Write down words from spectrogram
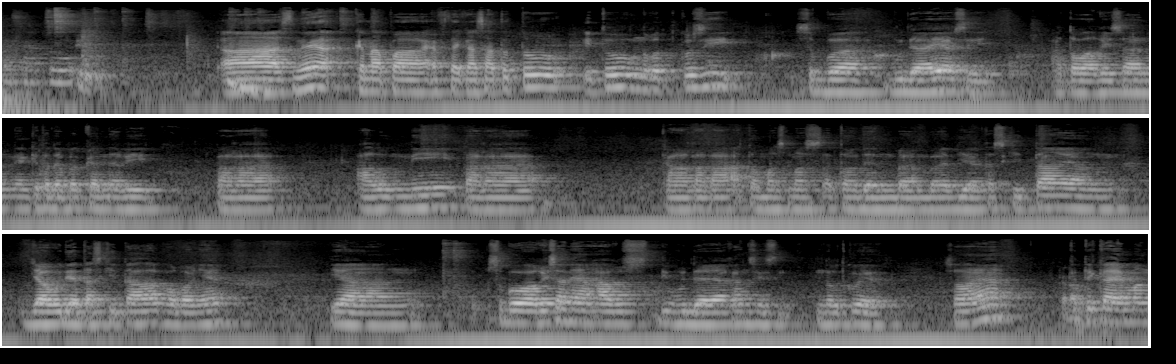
hashtag. 1 Ah, sebenarnya kenapa FTK 1 tuh itu menurutku sih sebuah budaya sih atau warisan yang kita dapatkan dari para alumni, para kakak-kakak atau mas-mas atau dan mbak-mbak di atas kita yang jauh di atas kita lah pokoknya yang sebuah warisan yang harus dibudayakan sih menurutku ya. Soalnya Kenapa? ketika emang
